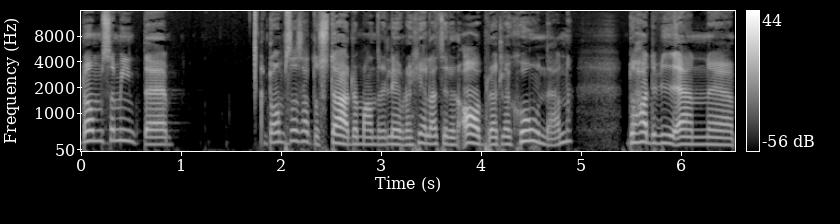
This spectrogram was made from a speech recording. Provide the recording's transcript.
de som inte... De som satt och störde de andra eleverna hela tiden avbröt lektionen. Då hade vi en, eh,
